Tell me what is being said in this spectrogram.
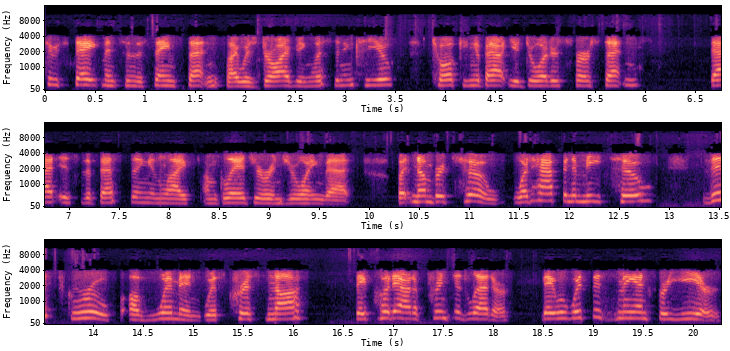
two statements in the same sentence. I was driving, listening to you, talking about your daughter's first sentence. That is the best thing in life. I'm glad you're enjoying that. But number two, what happened to me too? This group of women with Chris Noth They put out a printed letter. They were with this man for years.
